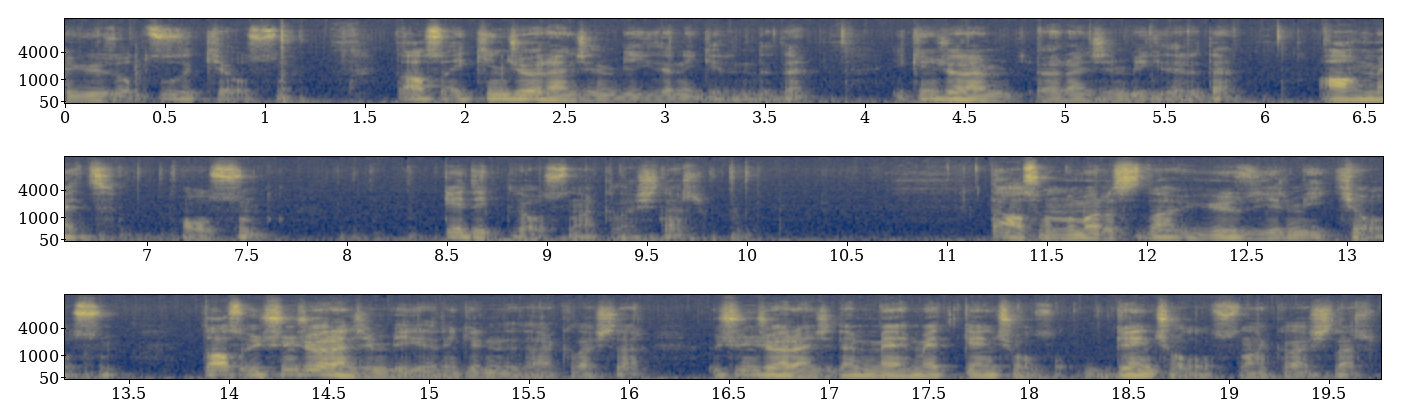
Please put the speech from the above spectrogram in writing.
132 olsun. Daha sonra ikinci öğrencinin bilgilerini girin dedi. İkinci öğrencinin bilgileri de Ahmet olsun. Gedikli olsun arkadaşlar. Daha sonra numarası da 122 olsun. Daha sonra üçüncü öğrencinin bilgilerini girin dedi arkadaşlar. Üçüncü öğrenci de Mehmet Genç olsun, Gençol olsun arkadaşlar.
